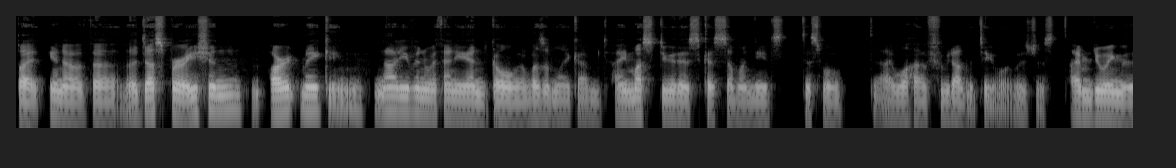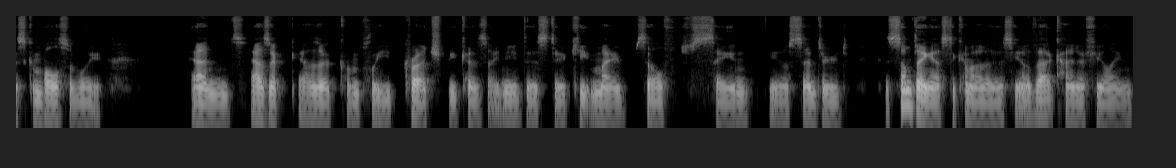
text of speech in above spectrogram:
But, you know, the, the desperation art making, not even with any end goal. It wasn't like I'm, I must do this because someone needs this will, I will have food on the table. It was just, I'm doing this compulsively and as a as a complete crutch because I need this to keep myself sane, you know, centered. Because something has to come out of this, you know, that kind of feeling.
